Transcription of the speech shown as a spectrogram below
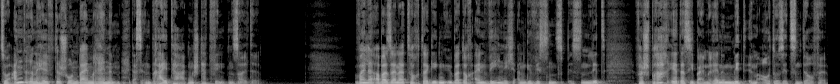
zur anderen Hälfte schon beim Rennen, das in drei Tagen stattfinden sollte. Weil er aber seiner Tochter gegenüber doch ein wenig an Gewissensbissen litt, versprach er, dass sie beim Rennen mit im Auto sitzen dürfe.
